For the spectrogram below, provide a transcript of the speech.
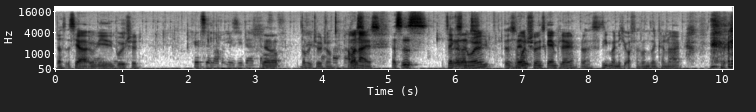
Das ist ja Ja, irgendwie wirklich. Bullshit. Kills den auch easy, keine Ja. Doppeltötung. Aber Das- nice. Das ist 6-0. relativ. Das ist nochmal ein schönes Gameplay. Das sieht man nicht oft auf unserem Kanal.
